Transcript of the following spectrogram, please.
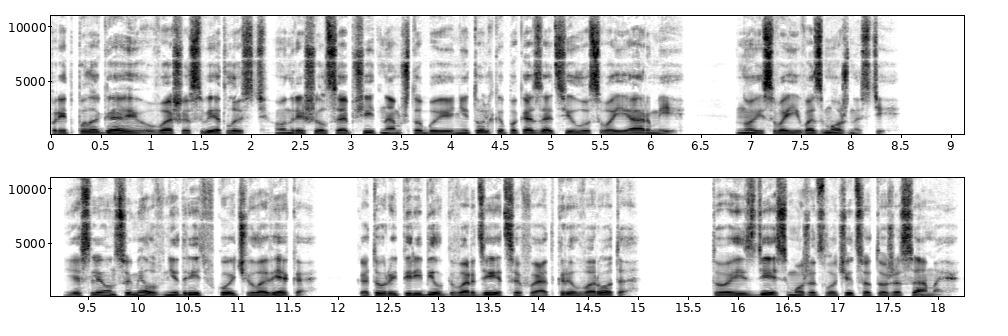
«Предполагаю, ваша светлость, он решил сообщить нам, чтобы не только показать силу своей армии, но и свои возможности. Если он сумел внедрить в кой человека, который перебил гвардейцев и открыл ворота, то и здесь может случиться то же самое.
